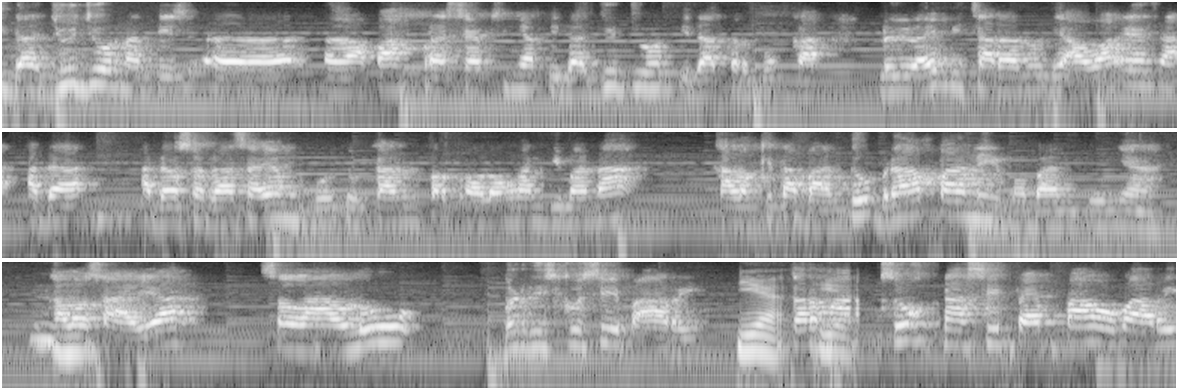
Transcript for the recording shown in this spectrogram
tidak jujur nanti eh, eh, apa persepsinya tidak jujur, tidak terbuka. Lebih baik bicara dulu di awal eh ada ada saudara saya yang membutuhkan pertolongan gimana kalau kita bantu berapa nih mau bantunya. Hmm. Kalau saya selalu berdiskusi Pak Ari. Iya. Termasuk yeah. ngasih pepau Pak Ari.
